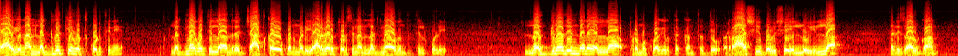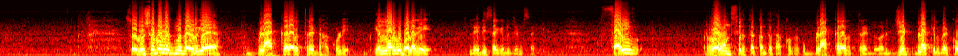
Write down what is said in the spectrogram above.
ಯಾರಿಗೆ ನಾನು ಲಗ್ನಕ್ಕೆ ಹೊತ್ತು ಕೊಡ್ತೀನಿ? ಲಗ್ನ ಗೊತ್ತಿಲ್ಲ ಅಂದರೆ ಜಾತಕ ಓಪನ್ ಮಾಡಿ ಯಾರಿಗಾರು ತೋರಿಸಿ ನಾನು ಲಗ್ನ ಯಾವುದು ಅಂತ ತಿಳ್ಕೊಳ್ಳಿ. ಲಗ್ನದಿಂದನೇ ಎಲ್ಲ ಪ್ರಮುಖವಾಗಿರ್ತಕ್ಕಂಥದ್ದು. ರಾಶಿ ಭವಿಷ್ಯ ಎಲ್ಲೂ ಇಲ್ಲ. That is all gone so ಋಷಭ ಲಗ್ನದವ್ರಿಗೆ ಬ್ಲ್ಯಾಕ್ ಕಲರ್ ಥ್ರೆಡ್ ಹಾಕೊಳ್ಳಿ. ಎಲ್ಲರಿಗೂ ಬಲಗೈ. ಲೇಡೀಸ್ ಆಗಿರೋ ಜೆಂಟ್ಸ್ ಆಗಿ ಫೈವ್ ರೌಂಡ್ಸ್ ಇರತಕ್ಕಂಥದ್ದು ಹಾಕೋಬೇಕು black colour thread jet black ಇರಬೇಕು.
